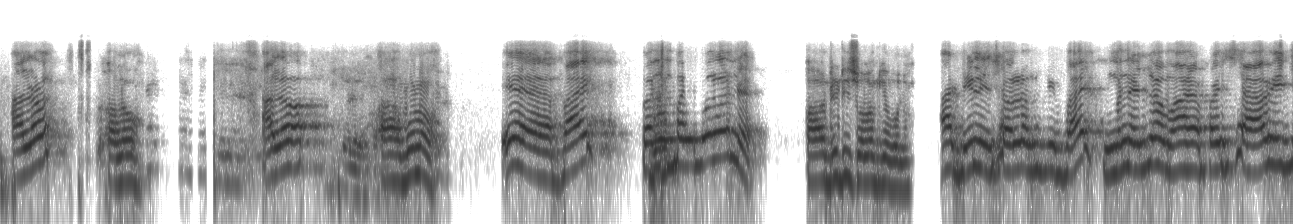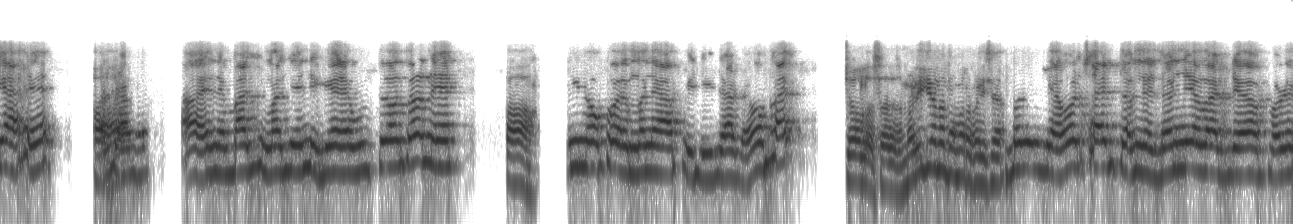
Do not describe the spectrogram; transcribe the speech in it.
હાલો? હાલો. હાલો? હા બોલો. એ ભાઈ બોલો ને. હા ડીડી સોલંકી બોલો. આ દિલી સોલંકી ભાઈ મને જો મારા પૈસા આવી ગયા છે આ એને બાજુમાં જેની ઘેરે ઉતરો હતો ને એ લોકો મને આપી દીધા હો ભાઈ. ચલો સરસ. મળી ગયા ને તમારા પૈસા? મળી ગયા. હો સાહેબ તમને ધન્યવાદ દેવા પડે.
